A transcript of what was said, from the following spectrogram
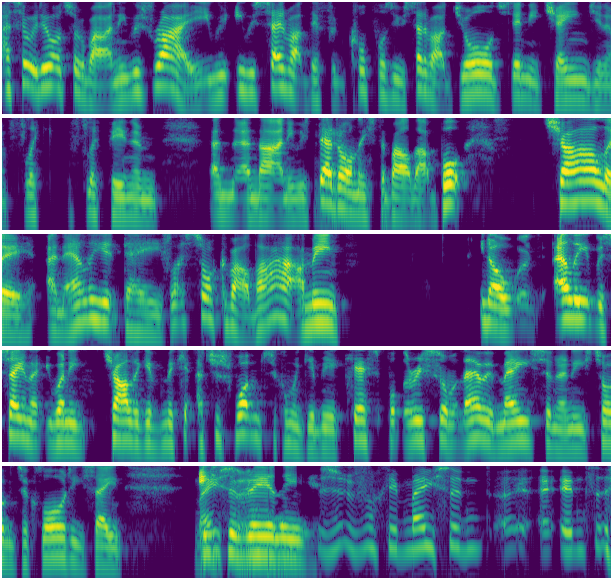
I said we do want to talk about, and he was right. He, he, was saying about different couples. He was saying about George, didn't he, changing and flick, flipping and and and that, and he was dead yeah. honest about that. But Charlie and Elliot, Dave, let's talk about that. I mean you know, Elliot was saying that when he Charlie gave him a kiss, I just want him to come and give me a kiss. But there is something there with Mason, and he's talking to Claudia saying, Mason. Is really is fucking Mason uh, into,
